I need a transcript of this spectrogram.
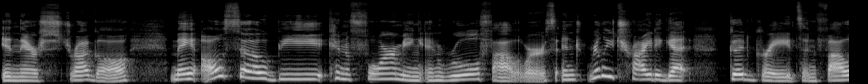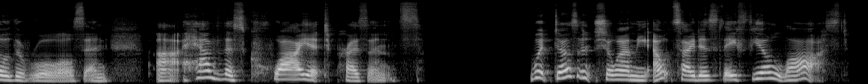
in their struggle may also be conforming and rule followers and really try to get good grades and follow the rules and uh, have this quiet presence. What doesn't show on the outside is they feel lost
